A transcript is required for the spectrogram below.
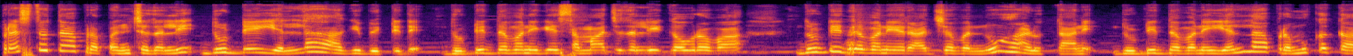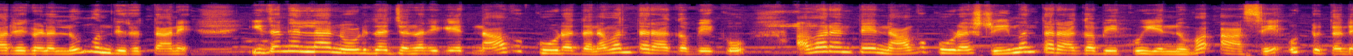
ಪ್ರಸ್ತುತ ಪ್ರಪಂಚದಲ್ಲಿ ದುಡ್ಡೇ ಎಲ್ಲ ಆಗಿಬಿಟ್ಟಿದೆ. ದುಡ್ಡಿದ್ದವನಿಗೆ ಸಮಾಜದಲ್ಲಿ ಗೌರವ, ದುಡ್ಡಿದ್ದವನೇ ರಾಜ್ಯವನ್ನು ಆಳುತ್ತಾನೆ. ದುಡ್ಡಿದ್ದವನೇ ಎಲ್ಲ ಪ್ರಮುಖ ಕಾರ್ಯಗಳಲ್ಲೂ ಮುಂದಿರುತ್ತಾನೆ. ಇದನ್ನೆಲ್ಲ ನೋಡಿದ ಜನರಿಗೆ ನಾವು ಕೂಡ ಧನವಂತರಾಗಬೇಕು, ಅವರಂತೆ ನಾವು ಕೂಡ ಶ್ರೀಮಂತರಾಗಬೇಕು ಎನ್ನುವ ಆಸೆ ಹುಟ್ಟುತ್ತದೆ.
